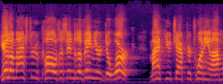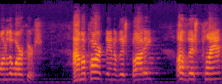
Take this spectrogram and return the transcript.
You're the master who calls us into the vineyard to work. Matthew chapter 20, and I'm one of the workers. I'm a part then of this body, of this plant,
